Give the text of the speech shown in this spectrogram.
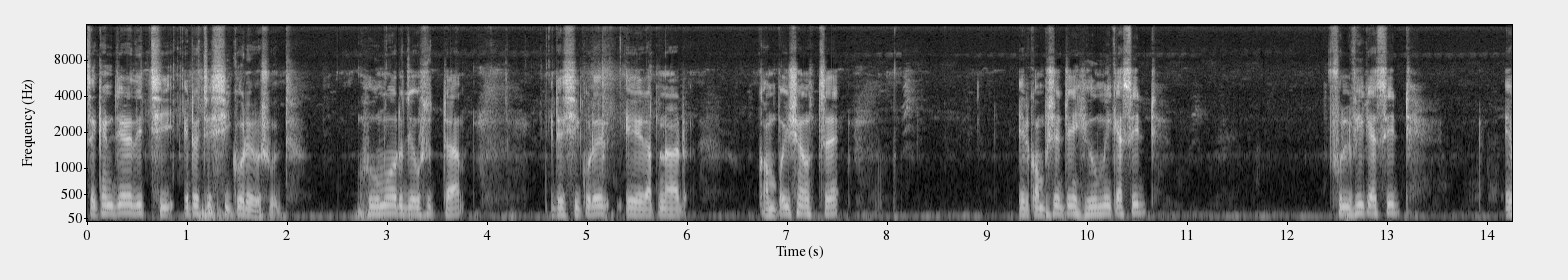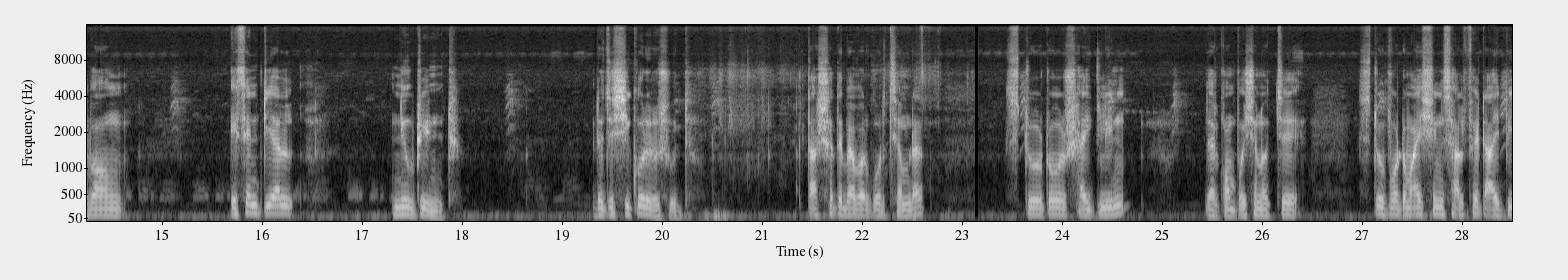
সেকেন্ড যেটা দিচ্ছি, এটা হচ্ছে শিকড়ের ওষুধ। হুমোর যে ওষুধটা, এটা শিকড়ের, এর আপনার কম্পোজিশন হচ্ছে, এর কম্পোজিশন হচ্ছে হিউমিক অ্যাসিড ফুলভিক অ্যাসিড এবং এসেন্টিয়াল নিউট্রিন্ট এটা হচ্ছে শিকড়ের ওষুধ। তার সাথে ব্যবহার করছি আমরা স্টোটোসাইক্লিন, যার কম্পোজিশন হচ্ছে streptomycin sulphate IP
